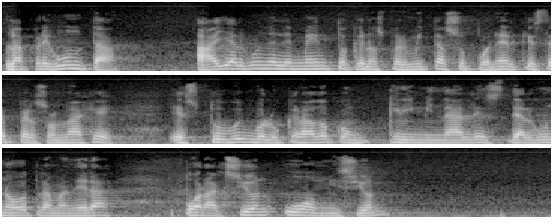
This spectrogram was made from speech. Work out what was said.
la pregunta, ¿hay algún elemento que nos permita suponer que este personaje estuvo involucrado con criminales de alguna u otra manera por acción u omisión?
